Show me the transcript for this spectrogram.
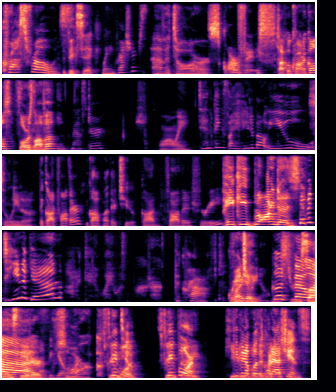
Crossroads. The Big Sick. Wedding Crashers. Avatar. Scarface. Taco Chronicles. Floor is Lava. Ink Master. WALL-E. 10 Things I Hate About You. Selena. The Godfather. The Godfather 2. Godfather 3. Peaky Blinders. 17 again. How to Get Away with Murder. The Craft. Gran Friday. Torino. Goodfellas. Mystery Science Theater. Happy Gilmore. Sark. Scream Scream 2. Scream Scream 4. 3. Keeping Up with the Kardashians.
